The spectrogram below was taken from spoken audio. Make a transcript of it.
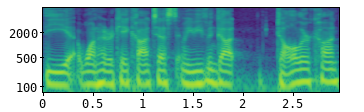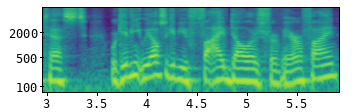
the 100K contest. And we've even got dollar contest. We're giving you, we also give you $5 for verifying.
